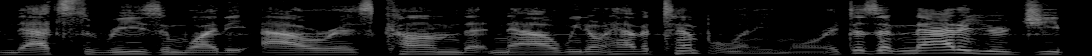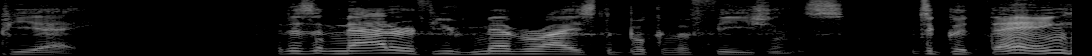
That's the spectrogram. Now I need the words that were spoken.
And that's the reason why the hour has come that now we don't have a temple anymore. It doesn't matter your GPA. It doesn't matter if you've memorized the book of Ephesians. It's a good thing.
